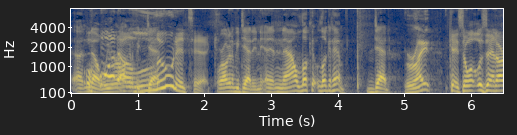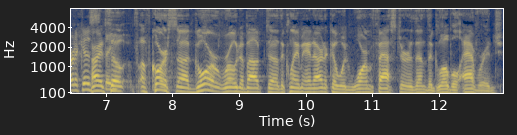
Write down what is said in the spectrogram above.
Uh, no, we what were all going to be dead. lunatic. We're all going to be dead. And, and now look at look at him, dead. Right? Okay, so what was Antarctica's? All right, thing? so of course, uh, Gore wrote about uh, the claim Antarctica would warm faster than the global average.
